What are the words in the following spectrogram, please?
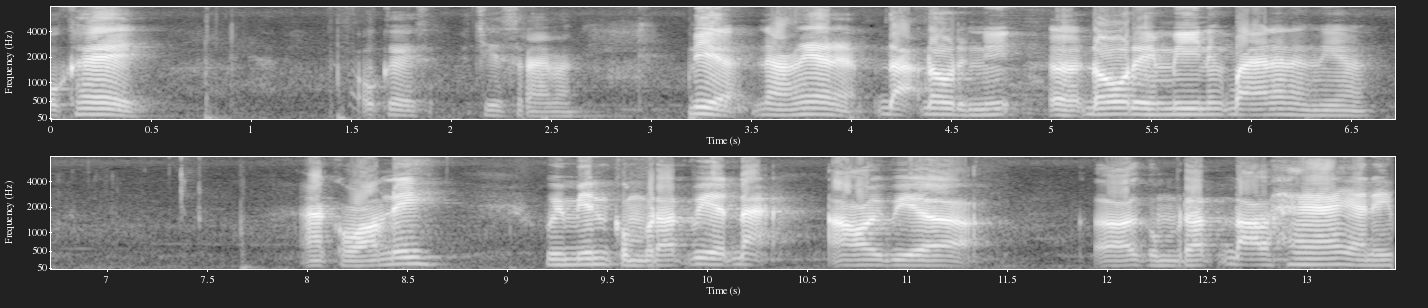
អូខេ អូខេអធិស្ឋានបាទនេះអ្នកគ្នាដាក់ដូរេមីដូរេមីនឹងបានណាអ្នកគ្នាអាក្រមនេះវាមានកម្រិតវាដាក់ឲ្យវាកម្រិតដល់2អានេះ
